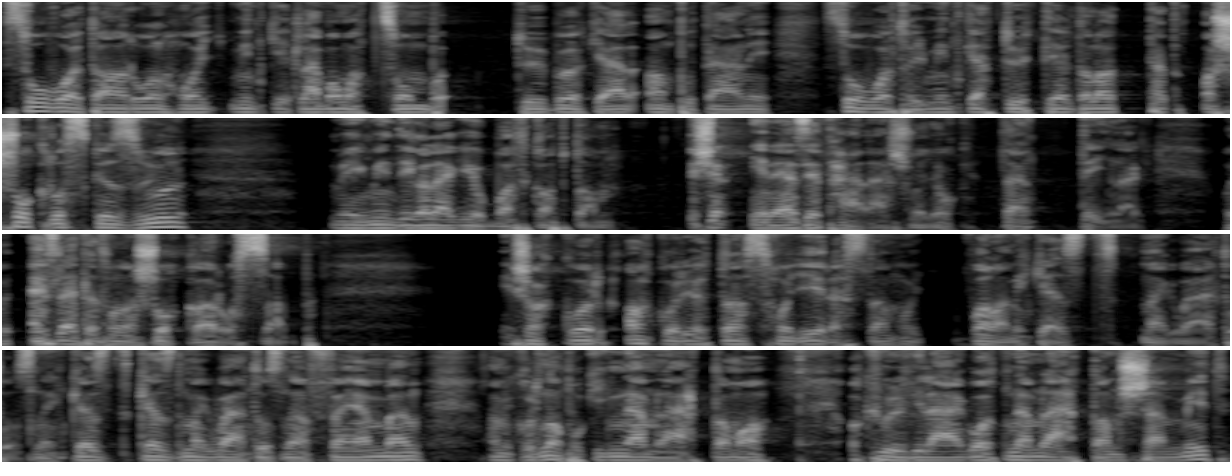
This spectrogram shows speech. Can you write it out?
Szó volt arról, hogy mindkét lábamat combtőből kell amputálni. Szó volt, hogy mindkettőt térd alatt. Tehát a sok rossz közül még mindig a legjobbat kaptam. És én ezért hálás vagyok. Tehát tényleg, hogy ez lehetett volna sokkal rosszabb. És akkor, akkor jött az, hogy éreztem, hogy valami kezd megváltozni. Kezd, kezd megváltozni a fejemben, amikor napokig nem láttam a, a külvilágot, nem láttam semmit.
